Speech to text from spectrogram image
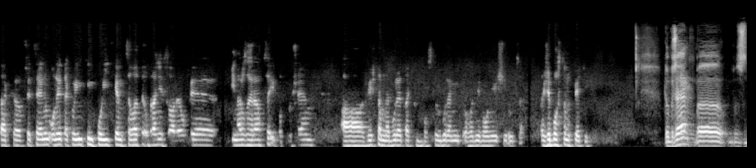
tak uh, přece jenom on je takovým tím pojítkem celé té obraně Philadelphia i na rozehrávce, i pod tušem. A když tam nebude, tak Boston bude mít o hodně volnější ruce. Takže Boston v pěti. Dobře, eh, s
